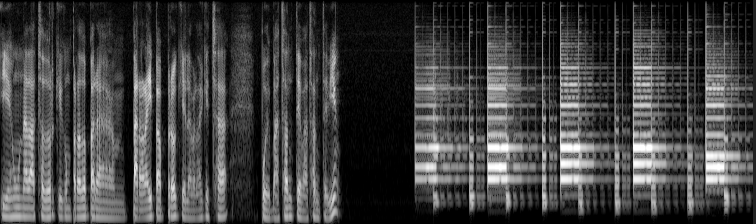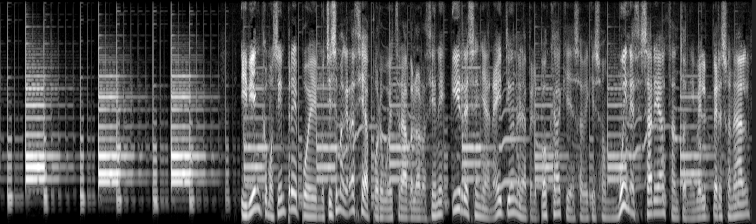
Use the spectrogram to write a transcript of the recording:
y es un adaptador que he comprado para, para el iPad Pro que la verdad que está pues bastante, bastante bien. Y bien, como siempre, pues muchísimas gracias por vuestras valoraciones y reseñas en iTunes, en Apple Podcast, que ya sabéis que son muy necesarias, tanto a nivel personal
